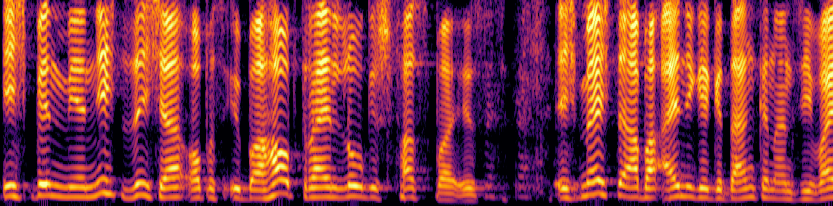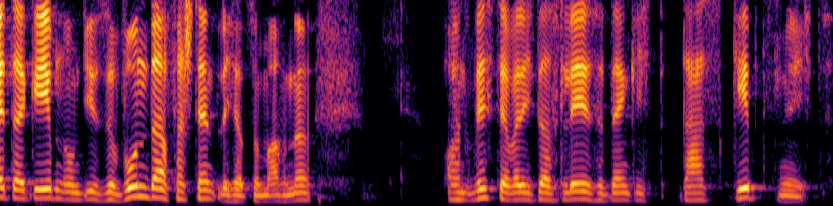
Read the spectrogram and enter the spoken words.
Ich bin mir nicht sicher, ob es überhaupt rein logisch fassbar ist. Ich möchte aber einige Gedanken an Sie weitergeben, um diese Wunder verständlicher zu machen. Ne? Und wisst ihr, wenn ich das lese, denke ich, das gibt's nicht.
